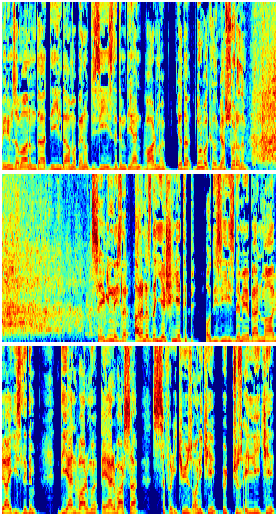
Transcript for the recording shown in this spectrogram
benim zamanımda değildi ama ben o diziyi izledim diyen var mı? Ya da dur bakalım ya soralım. Sevgili dinleyiciler aranızda yaşı yetip o diziyi izlemeye ben Mavi Ay izledim diyen var mı? Eğer varsa 0212 352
